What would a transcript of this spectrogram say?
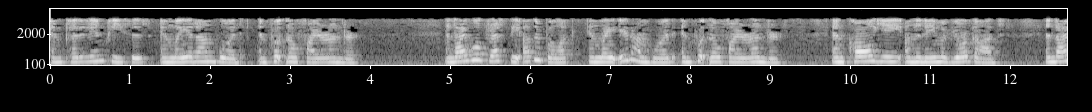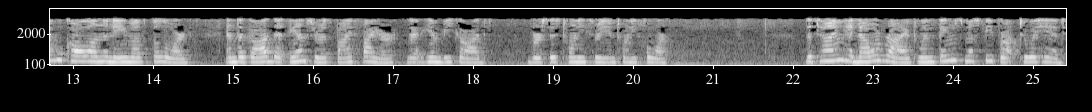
and cut it in pieces, and lay it on wood, and put no fire under. And I will dress the other bullock, and lay it on wood, and put no fire under. And call ye on the name of your gods, and I will call on the name of the Lord, and the God that answereth by fire, let him be God. Verses 23 and 24. The time had now arrived when things must be brought to a head.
